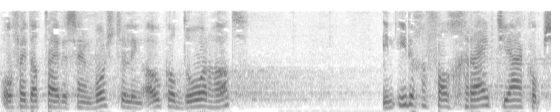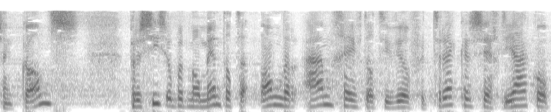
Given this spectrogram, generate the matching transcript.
Of hij dat tijdens zijn worsteling ook al doorhad? In ieder geval grijpt Jacob zijn kans. Precies op het moment dat de ander aangeeft dat hij wil vertrekken, zegt Jacob:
